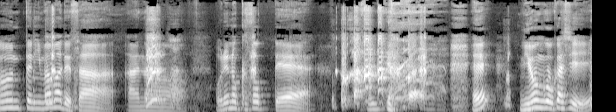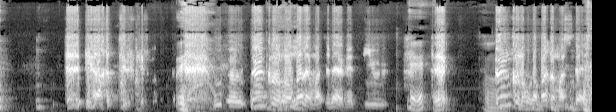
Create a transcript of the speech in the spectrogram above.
本当に今までさ、あのー、俺のクソって、え？日本語おかしい？いや、合ってるけど。うんこの方がまだマシだよねっていう。え？え、うんうんこの方がまだマシだよ。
